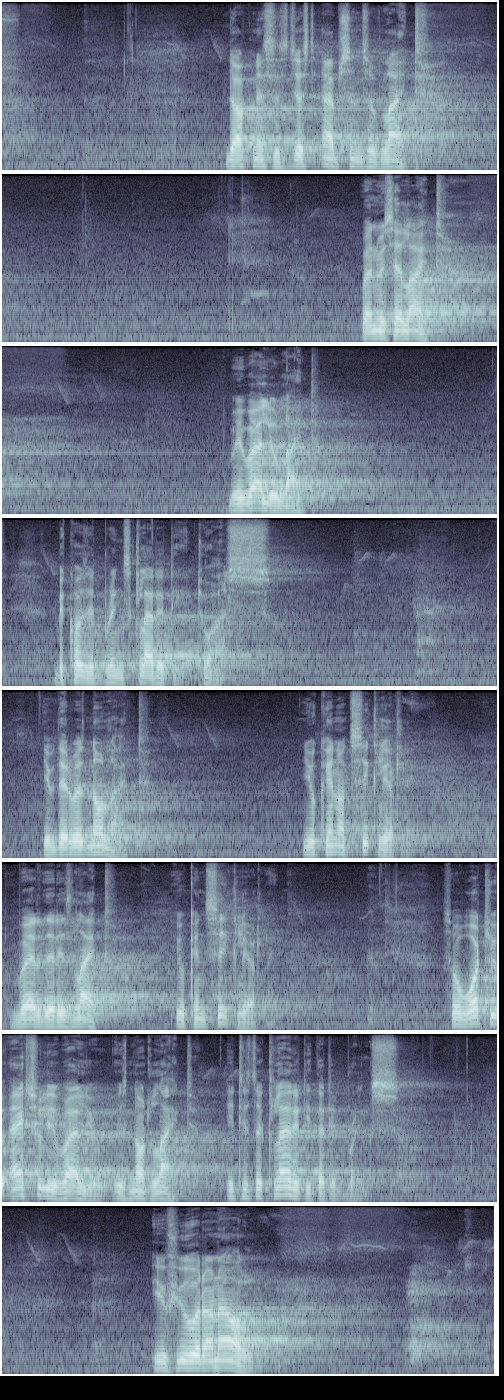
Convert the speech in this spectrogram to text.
Darkness is just absence of light. When we say light, we value light because it brings clarity to us. If there was no light, you cannot see clearly. Where there is light, you can see clearly. So what you actually value is not light, it is the clarity that it brings. If you were an owl,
